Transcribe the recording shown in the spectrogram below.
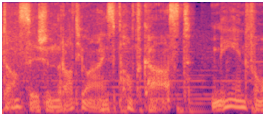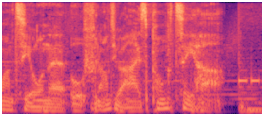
Das ist ein Radio 1 Podcast. Mehr Informationen auf radio1.ch.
